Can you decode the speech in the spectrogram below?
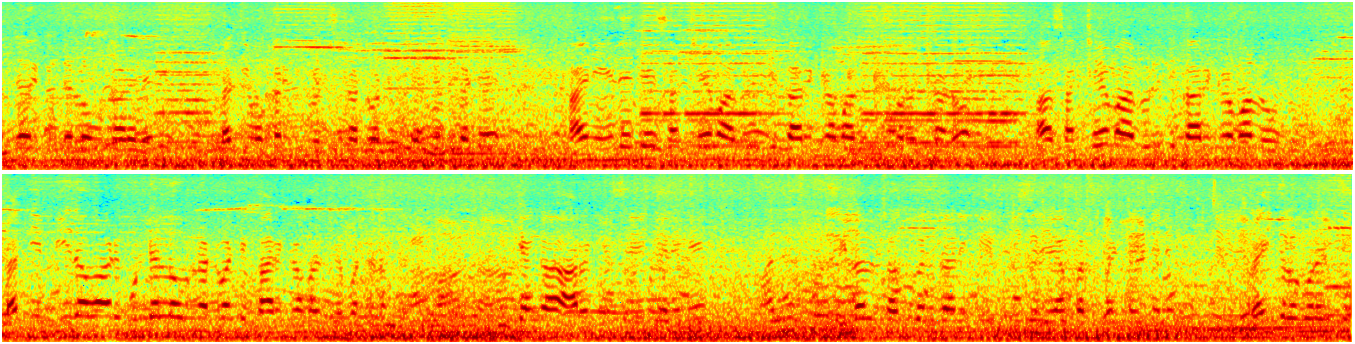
అందరి గుండెల్లో ఉన్నాడనేది ప్రతి ఒక్కరికి తెలిసినటువంటి విషయం. ఎందుకంటే ఆయన ఏదైతే సంక్షేమ అభివృద్ధి కార్యక్రమాలు తీసుకొని వచ్చినాడో ఆ సంక్షేమ అభివృద్ధి కార్యక్రమాలు ప్రతి బీదవాడి గుండెల్లో ఉన్నటువంటి కార్యక్రమాలు చేపట్టడం ముఖ్యంగా ఆరోగ్యశ్రీ అయితేనేమి పిల్లలు చదువుకునే దానికి ఫీజు రియంబర్స్మెంట్ అయితేనేమి రైతుల గురించి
